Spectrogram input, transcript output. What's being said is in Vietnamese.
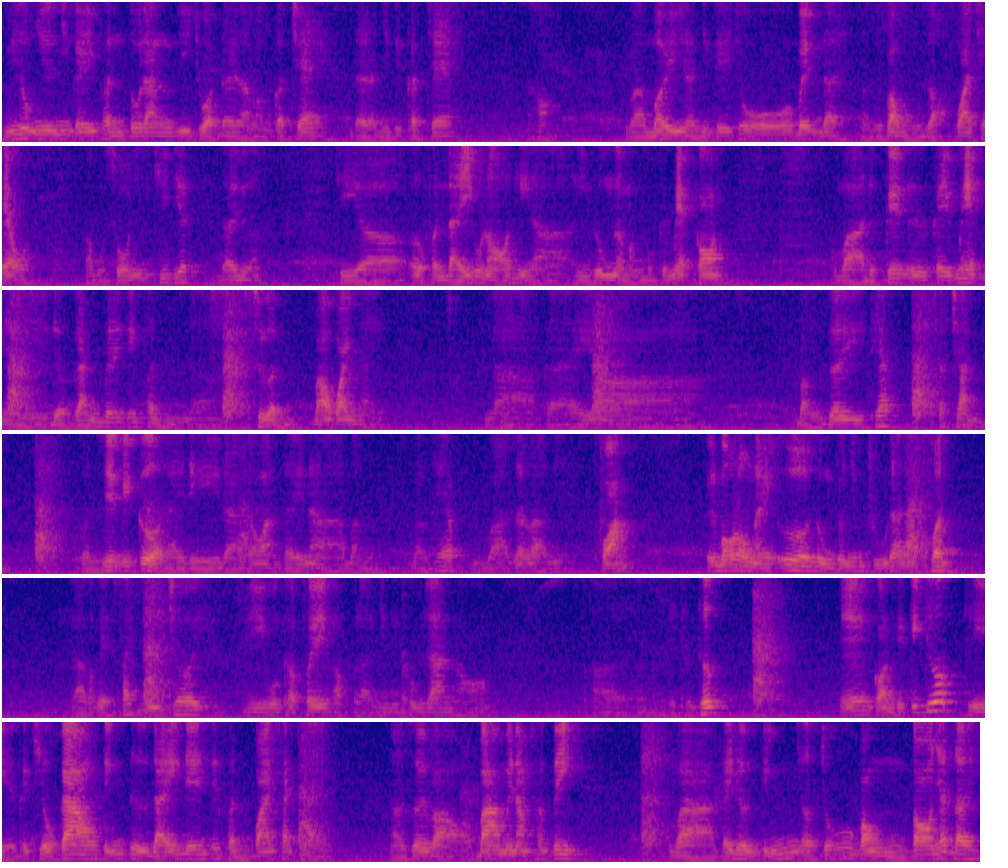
Ví dụ như những cái phần tôi đang di chuột đây là bằng cật tre đây là những cái cật tre. Đó. và mây là những cái chỗ bệnh đây và cái vòng giỏ qua treo và một số những chi tiết đây nữa. Thì ờ, ở phần đáy của nó thì là hình dung là bằng một cái mẹt con. Và được ờ, cái cái mẹt này được gắn với cái phần ờ, sườn bao quanh này là cái bằng dây thép chắc chắn. Còn riêng cái cửa này thì là các bạn thấy là bằng bằng thép và rất là gì, thoáng. Cái mẫu lồng này ưa dùng cho những chú đa đa thuần là có thể sách đi chơi đi uống cà phê hoặc là những cái không gian nó uh, để thưởng thức. Thế còn cái kích thước thì cái chiều cao tính từ đáy đến cái phần quai sách này nó rơi vào 35 cm và cái đường kính ở chỗ vòng to nhất đây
